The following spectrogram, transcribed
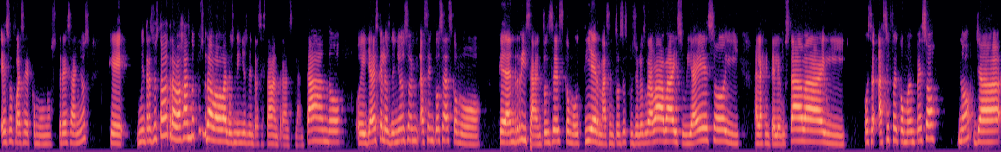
eso fue hace como unos tres años que mientras yo estaba trabajando, pues grababa a los niños mientras estaban trasplantando. Oye, ya ves que los niños son, hacen cosas como que dan risa, entonces como tiernas. Entonces, pues yo los grababa y subía eso y a la gente le gustaba y pues así fue como empezó. ¿No? Ya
